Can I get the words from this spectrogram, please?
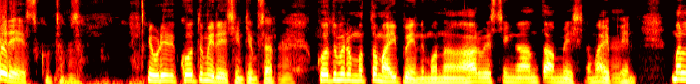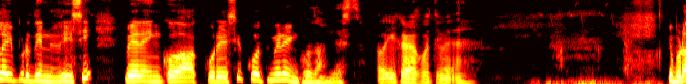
వేరే వేసుకుంటాం సార్. ఇప్పుడు ఇది కొత్తిమీర వేసింటాం సార్. కొత్తిమీర మొత్తం అయిపోయింది. మొన్న హార్వెస్టింగ్ అంతా అమ్మేసినాం అయిపోయింది. మళ్ళీ ఇప్పుడు దీన్ని తీసి వేరే ఇంకో ఆకుకూర వేసి కొత్తిమీర ఇంకో దానిలో వేస్తాం. ఇక్కడ కొత్తిమీర ఇప్పుడు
